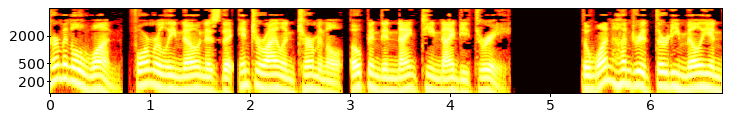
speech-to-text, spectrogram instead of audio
Terminal 1, formerly known as the Interisland Terminal, opened in 1993. The $130 million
